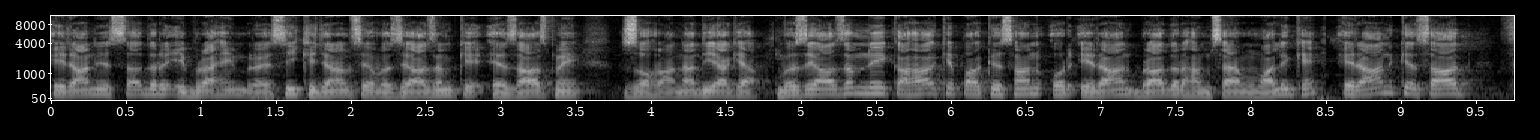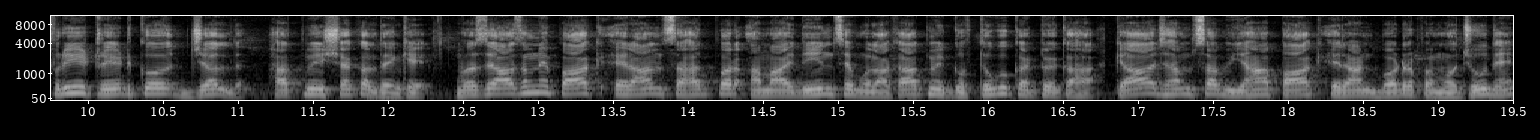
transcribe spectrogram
ایرانی صدر ابراہیم ریسی کی جانب سے وزیر اعظم کے اعزاز میں زہرانہ دیا گیا۔ وزیر اعظم نے کہا کہ پاکستان اور ایران برادر ہمسایہ ممالک ہیں۔ ایران کے ساتھ فری ٹریڈ کو جلد حتمی شکل دیں گے۔ وزیر اعظم نے پاک ایران سرحد پر عمائدین سے ملاقات میں گفتگو کرتے ہوئے کہا کہ آج ہم سب یہاں پاک ایران بارڈر پر موجود ہیں۔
